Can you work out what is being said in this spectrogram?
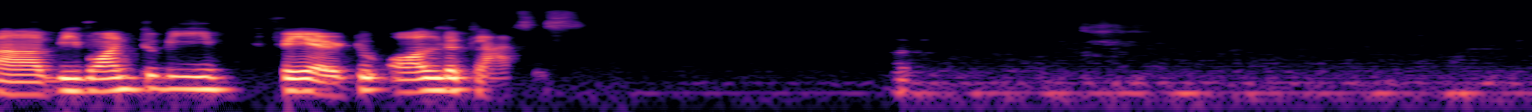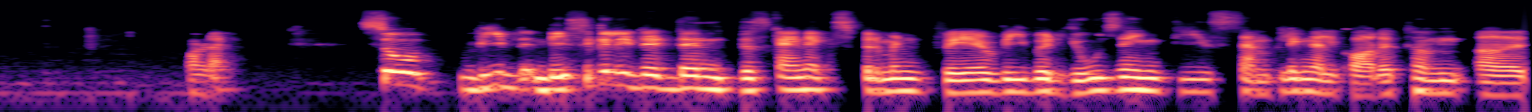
uh, we want to be fair to all the classes. All right. So we basically did then this kind of experiment where we were using the sampling algorithm uh,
